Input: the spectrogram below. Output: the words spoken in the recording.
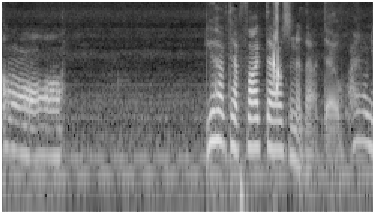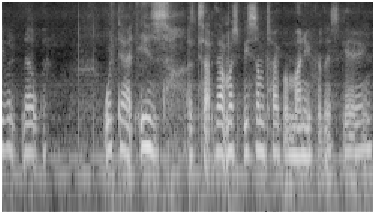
Oh. You have to have 5,000 of that, though. I don't even know what that is. Except that must be some type of money for this game.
